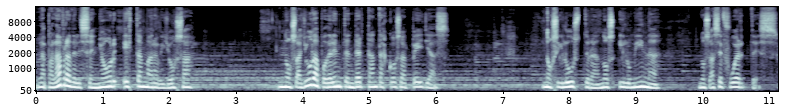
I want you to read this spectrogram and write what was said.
La palabra del Señor es tan maravillosa. Nos ayuda a poder entender tantas cosas bellas. Nos ilustra, nos ilumina, nos hace fuertes.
